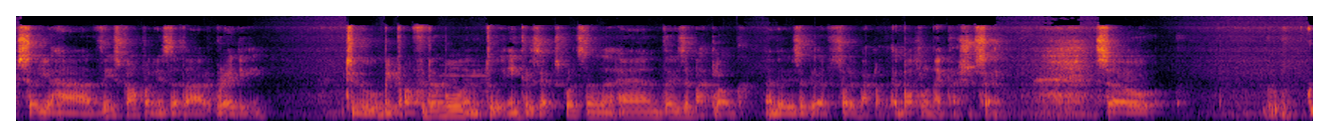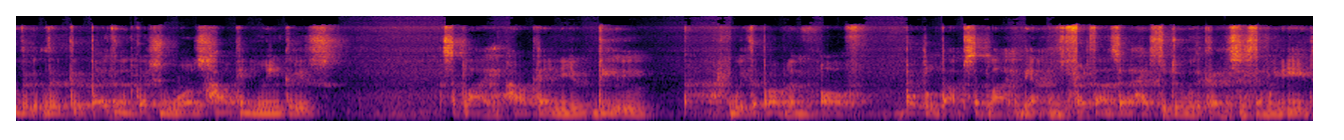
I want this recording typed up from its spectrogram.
So you have these companies that are ready to be profitable and to increase exports, uh, and there is a backlog, and there is a sorry backlog, a bottleneck, I should say. So the, the pertinent question was, how can you increase supply? How can you deal with the problem of bottled up supply? The, first answer has to do with the credit system. We need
